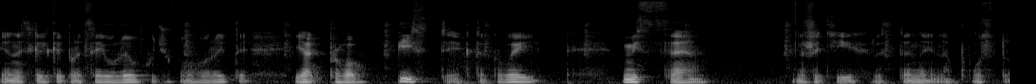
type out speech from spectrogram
я не скільки про цей урив хочу поговорити, як про піст, як таковий місце в житті християнина посту,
